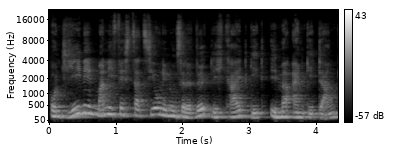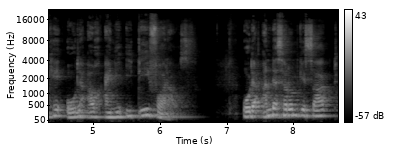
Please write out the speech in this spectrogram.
Und jene Manifestation in unserer Wirklichkeit geht immer ein Gedanke oder auch eine Idee voraus. Oder andersherum gesagt,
